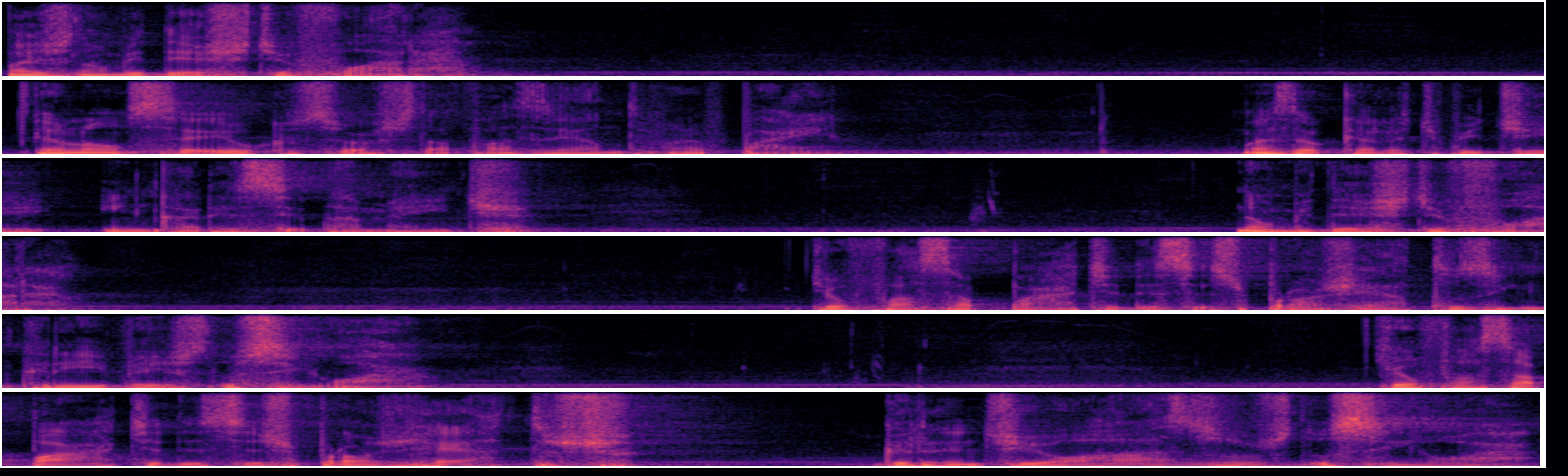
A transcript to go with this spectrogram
mas não me deixe de fora. Eu não sei o que o Senhor está fazendo, meu Pai, mas eu quero te pedir encarecidamente: não me deixe de fora, que eu faça parte desses projetos incríveis do Senhor, que eu faça parte desses projetos grandiosos do Senhor.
